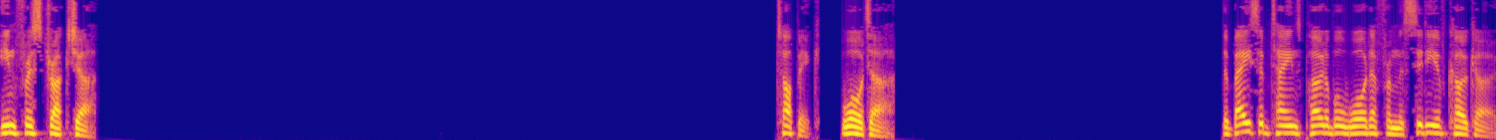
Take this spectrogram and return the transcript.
Infrastructure Water The base obtains potable water from the city of Cocoa.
